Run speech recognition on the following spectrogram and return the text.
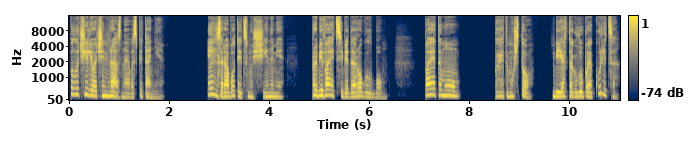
получили очень разное воспитание. Эльза работает с мужчинами, пробивает себе дорогу лбом. Поэтому... Поэтому что? Берта — глупая курица?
